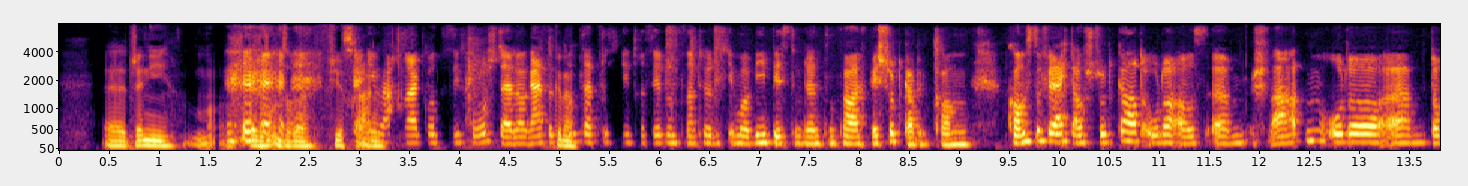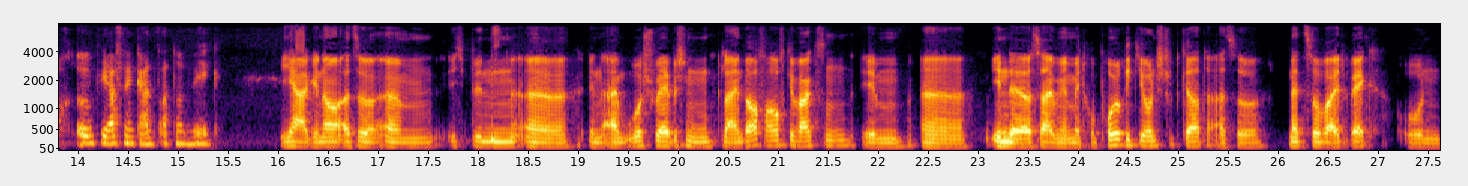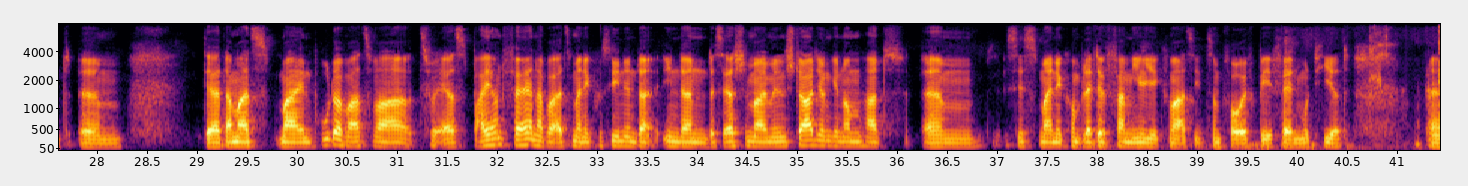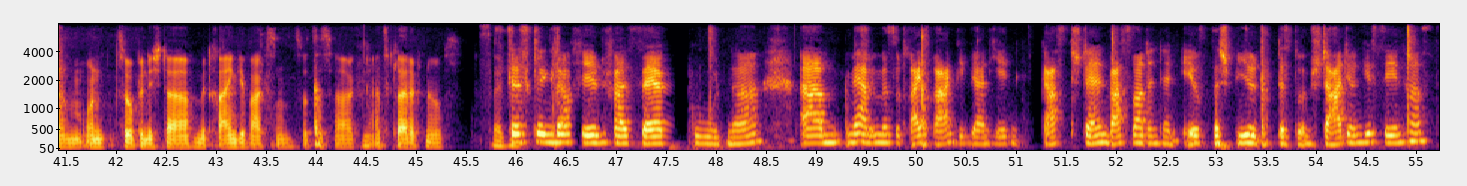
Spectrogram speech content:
Äh, Jenny, stell uns unsere vier Jenny, Fragen. mach mal kurz die Vorstellung. Also Genau. grundsätzlich interessiert uns natürlich immer, wie bist du denn zum VfB Stuttgart gekommen? Kommst du vielleicht aus Stuttgart oder aus ähm, Schwaben oder ähm, doch irgendwie auf einen ganz anderen Weg? Ja, genau. Also ähm, ich bin äh, in einem urschwäbischen kleinen Dorf aufgewachsen, im, äh, in der, sagen wir, Metropolregion Stuttgart, also nicht so weit weg. Und ähm, der damals, mein Bruder war zwar zuerst Bayern-Fan, aber als meine Cousine da, ihn dann das erste Mal mit ins Stadion genommen hat, ähm, es ist meine komplette Familie quasi zum VfB-Fan mutiert. Ähm, und so bin ich da mit reingewachsen, sozusagen, als kleiner Knirps. Das klingt auf jeden Fall sehr gut. Ne? Ähm, wir haben immer so drei Fragen, die wir an jeden Gast stellen. Was war denn dein erstes Spiel, das du im Stadion gesehen hast?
